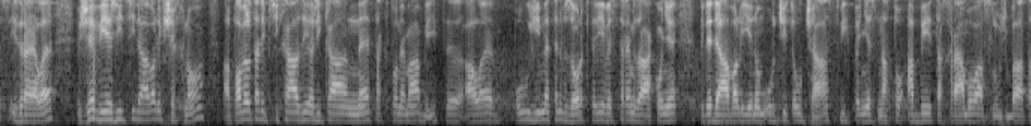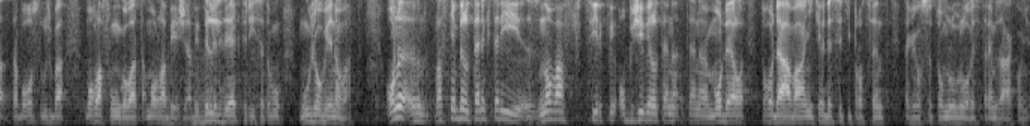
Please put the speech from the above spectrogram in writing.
z Izraele, že věřící dávali všechno, a Pavel tady přichází a říká, ne, tak to nemá být, eh, ale použijeme ten vzor, který je ve starém zákoně, kde dávali jenom určitou část svých peněz na to, aby ta chrámová služba, ta, ta bohoslužba mohla fungovat a mohla běžet, aby byli lidé, kteří se tomu můžou věnovat. On eh, vlastně byl ten, který znova v církvi obživil ten, ten model toho dávání těch 10%, tak jako se to mluvilo ve starém zákoně.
